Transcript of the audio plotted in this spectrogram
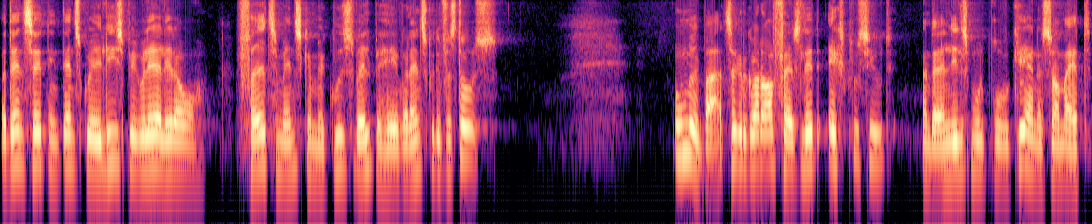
Og den sætning, den skulle jeg lige spekulere lidt over. Fred til mennesker med Guds velbehag. Hvordan skulle det forstås? Umiddelbart, så kan det godt opfattes lidt eksklusivt, og der er en lille smule provokerende, som at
